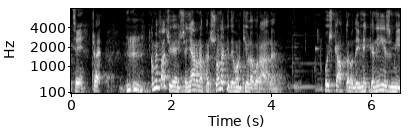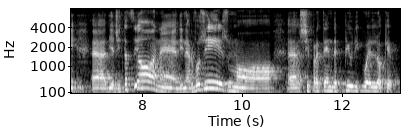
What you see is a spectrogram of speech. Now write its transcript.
Sì. Cioè, come faccio io a insegnare a una persona che devo anch'io lavorare? Poi scattano dei meccanismi eh, di agitazione, di nervosismo, eh, si pretende più di quello che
